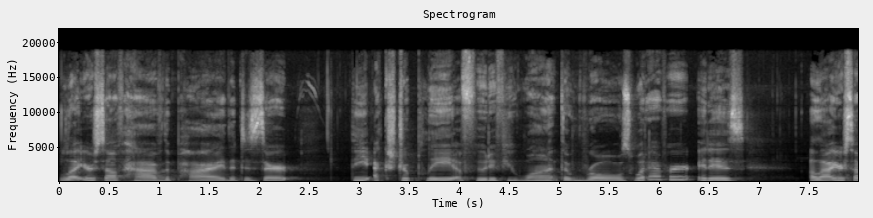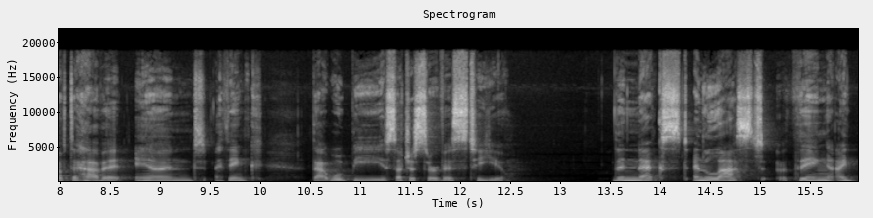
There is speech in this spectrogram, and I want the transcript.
let yourself have the pie, the dessert, the extra plate of food if you want, the rolls, whatever it is. Allow yourself to have it, and I think that will be such a service to you. The next and last thing I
